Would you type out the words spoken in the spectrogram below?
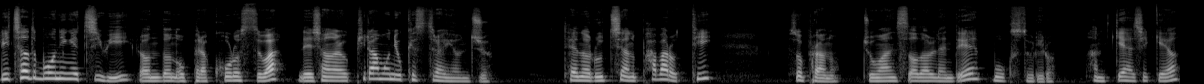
리처드 보닝의 지휘, 런던 오페라 코러스와 내셔널 필하모니 오케스트라의 연주, 테너 루치아노 파바로티, 소프라노 조안 서덜랜드의 목소리로 함께 하실게요.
